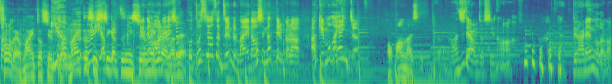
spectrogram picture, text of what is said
そうだよ。よ、毎年言って毎年無理。やって。7月2週で。目もあれでしょ？ぐらいまで。今年はさ全部前倒しになってるから明けも早いんじゃんわかんないっすけど。マジでやめてほしいな。やってられんのだが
